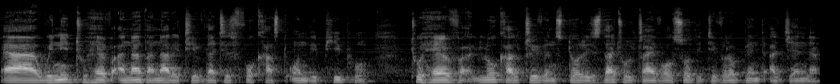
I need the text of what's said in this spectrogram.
Uh, we need to have another narrative that is focused on the people to have local driven stories that will drive also the development agenda.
